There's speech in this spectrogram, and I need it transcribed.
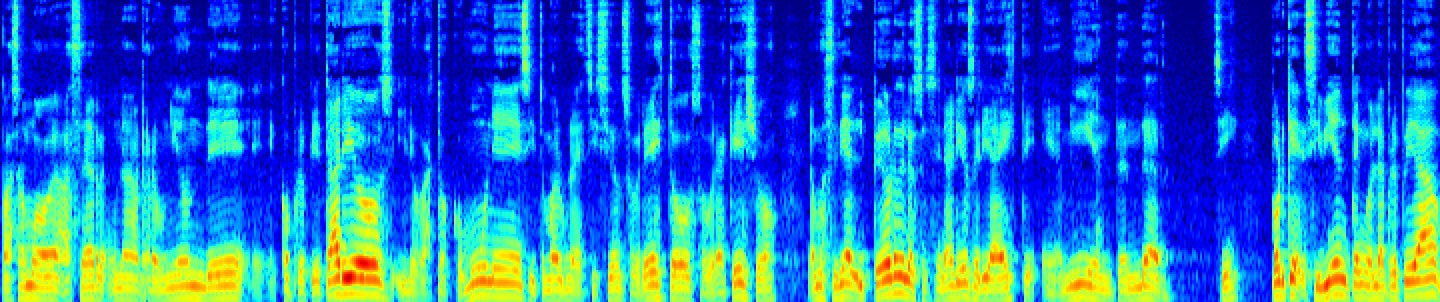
pasamos a hacer una reunión de eh, copropietarios y los gastos comunes y tomar una decisión sobre esto, sobre aquello. Digamos, sería el peor de los escenarios sería este, a mi entender, ¿sí? Porque si bien tengo la propiedad,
